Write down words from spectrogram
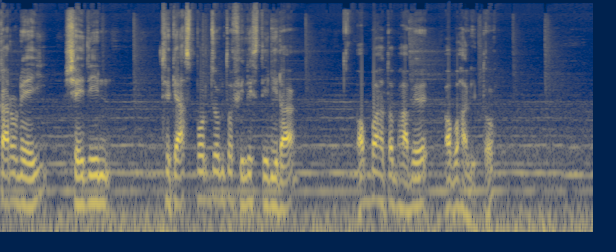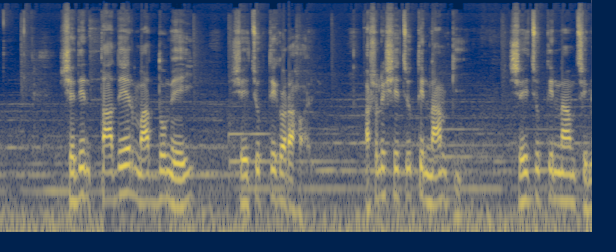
কারণেই সেই দিন থেকে আজ পর্যন্ত ফিলিস্তিনিরা অব্যাহতভাবে অবহেলিত। সেদিন তাদের মাধ্যমেই সেই চুক্তি করা হয়। আসলে সেই চুক্তির নাম কি? সেই চুক্তির নাম ছিল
